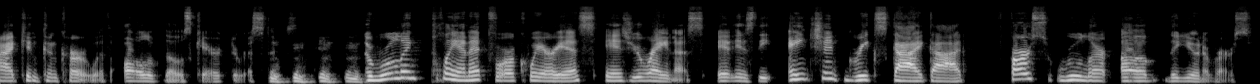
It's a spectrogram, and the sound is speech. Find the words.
I can concur with all of those characteristics. the ruling planet for Aquarius is Uranus. It is the ancient Greek sky god first ruler of the universe.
